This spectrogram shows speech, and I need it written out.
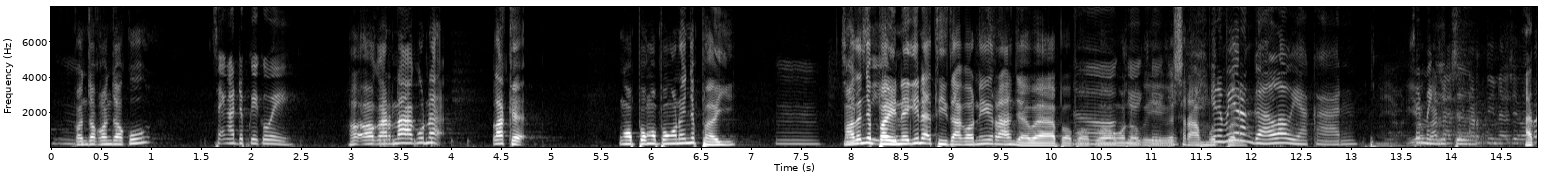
Hmm. Kanca-kancaku saya ngadep ke kowe heeh karena aku nek lagi ngopo-ngopo ngono nyebai. hmm. Sensi. nyebaine iki nek ditakoni ra jawab apa-apa Oh, ngono kuwi oke, wis rambut. Ya, namanya orang galau ya kan. Saya emang gitu. Hat,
